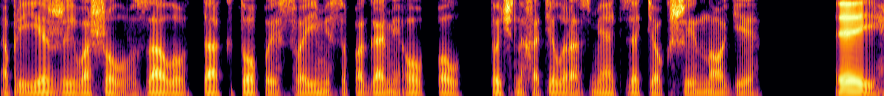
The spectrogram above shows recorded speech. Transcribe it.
а приезжий вошел в залу, так топая своими сапогами об пол, точно хотел размять затекшие ноги. «Эй,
